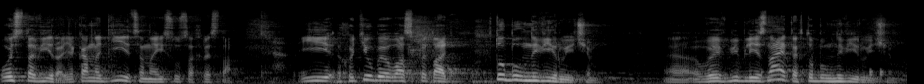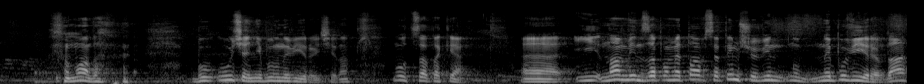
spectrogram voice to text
Ось та віра, яка надіється на Ісуса Христа. І хотів би вас питати, хто був невіруючим? Е, Ви в Біблії знаєте, хто був невіруючим? Сама, да? Був учень і був невіруючий. Да? Ну, це таке. Е, І нам він запам'ятався тим, що він ну, не повірив. Да?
